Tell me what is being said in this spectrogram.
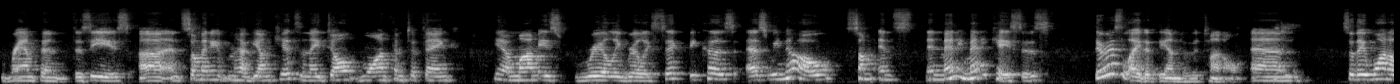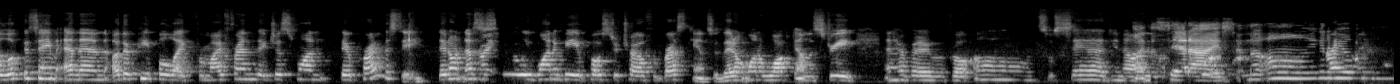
rampant disease. Uh, and so many of them have young kids and they don't want them to think, you know, mommy's really, really sick because as we know, some in, in many, many cases, there is light at the end of the tunnel. And so they want to look the same. And then other people, like for my friend, they just want their privacy. They don't necessarily right. want to be a poster child for breast cancer. They don't want to walk down the street and everybody will go, oh, it's so sad, you know. And the sad eyes. And the, oh, you're going to be okay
